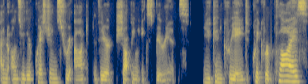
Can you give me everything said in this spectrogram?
and answer their questions throughout their shopping experience. You can create quick replies.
